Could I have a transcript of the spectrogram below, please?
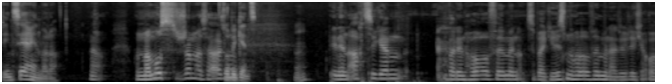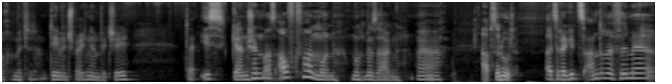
den Serienmörder. Ja. Und man muss schon mal sagen, so beginnt's. Mhm. In den 80ern bei den Horrorfilmen, also bei gewissen Horrorfilmen natürlich auch mit dementsprechendem Budget, da ist ganz schön was aufgefahren worden, muss man sagen. Äh, Absolut. Also da gibt es andere Filme,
